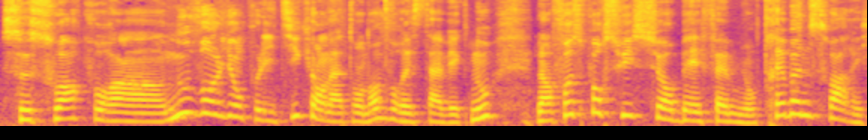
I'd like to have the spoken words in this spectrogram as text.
ce soir pour un nouveau Lyon Politique. Et en attendant, vous restez avec nous. L'info se poursuit sur BFM Lyon. Très bonne soirée.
